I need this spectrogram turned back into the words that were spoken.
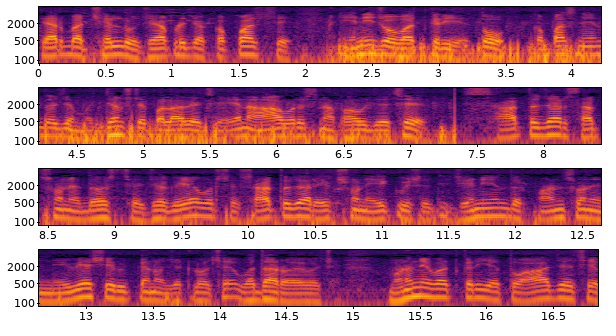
ત્યારબાદ છેલ્લું જે આપણે જે કપાસ છે, એની જો વાત કરીએ, તો કપાસની અંદર જે મધ્યમ સ્ટેપલ આવે છે, એના આ વર્ષના ભાવ જે છે સાત હજાર સાતસો ને દસ છે. જે ગયા વર્ષે સાત હજાર એકસો ને એકવીસ હતી. જેની અંદર પાંચસો ને નેવ્યાસી રૂપિયાનો જેટલો છે, વધારો આવ્યો છે. મણની વાત કરીએ, તો આ જે છે,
